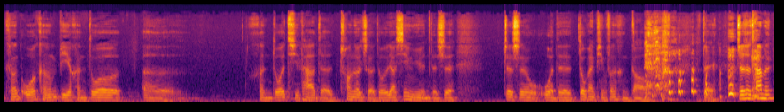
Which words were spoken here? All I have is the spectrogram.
可能我可能比很多呃很多其他的创作者都要幸运的是，就是我的豆瓣评分很高，对，就是他们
